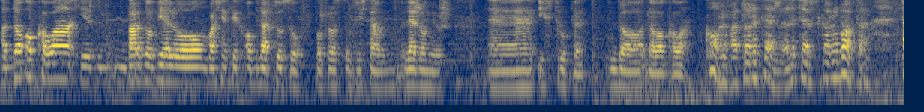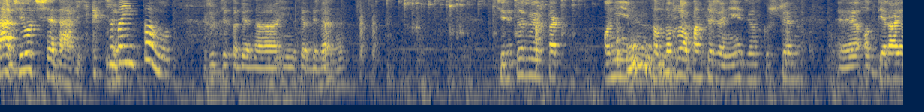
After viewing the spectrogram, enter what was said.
a dookoła jest bardzo wielu właśnie tych obdartusów, po prostu gdzieś tam leżą już e, ich trupy do, dookoła. Kurwa, to rycerze, rycerska robota. Patrz, ucz się dali. Trzeba im pomóc. Rzućcie sobie na inicjatywę. Ci rycerze już tak, oni są dobrze opancerzeni, w związku z czym e, odpierają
